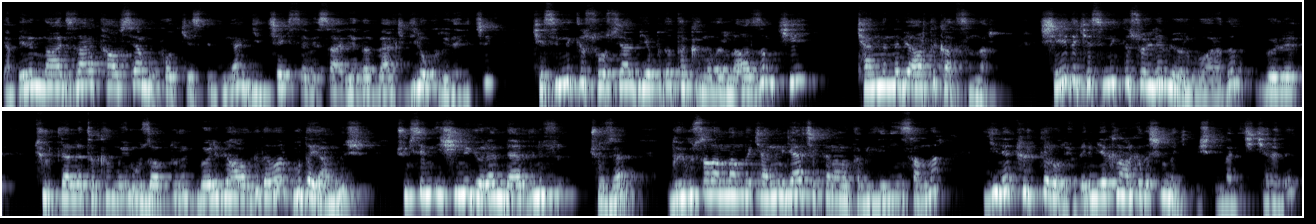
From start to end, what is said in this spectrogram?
Ya benim nacizane tavsiyem bu podcast'i dinleyen gidecekse vesaire ya da belki dil okuluyla gidecek. Kesinlikle sosyal bir yapıda takılmaları lazım ki kendilerine bir artı katsınlar. Şeyi de kesinlikle söylemiyorum bu arada. Böyle Türklerle takılmayın, uzak durun. Böyle bir algı da var. Bu da yanlış. Çünkü senin işini gören, derdini çözen, duygusal anlamda kendini gerçekten anlatabildiğin insanlar yine Türkler oluyor. Benim yakın arkadaşımla gitmiştim ben iki kere de.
